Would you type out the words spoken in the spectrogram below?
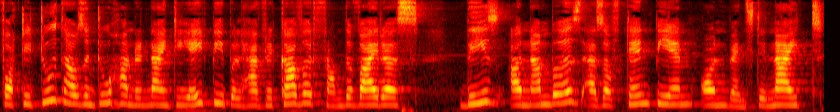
42,298 people have recovered from the virus. These are numbers as of 10 pm on Wednesday night.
